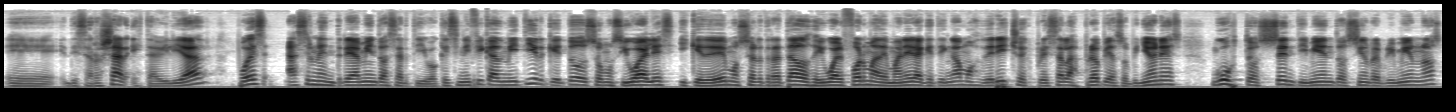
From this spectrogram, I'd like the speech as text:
eh, desarrollar esta habilidad, puedes hacer un entrenamiento asertivo, que significa admitir que todos somos iguales y que debemos ser tratados de igual forma de manera que tengamos derecho a expresar las propias opiniones, gustos, sentimientos sin reprimirnos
